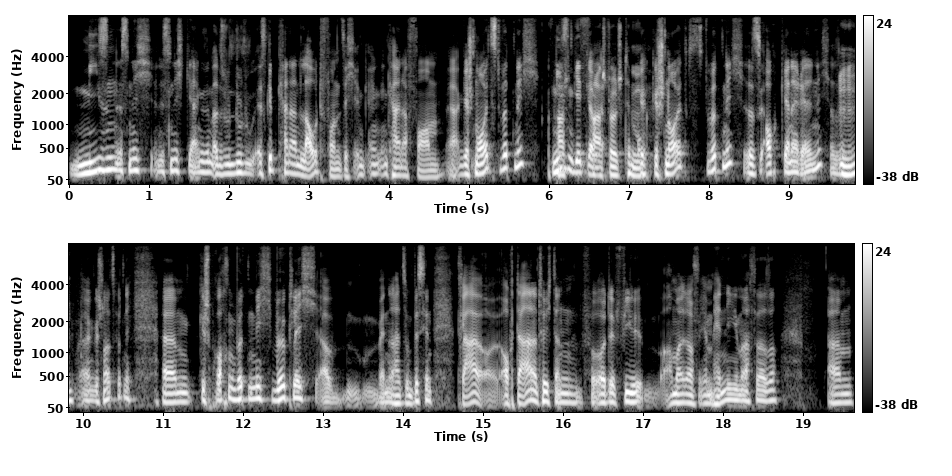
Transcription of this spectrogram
Niesen ist nicht, ist nicht gern gesehen. Also du, du, es gibt keinen Laut von sich in, in, in keiner Form. Ja, geschneuzt wird nicht. Niesen geht Fahrstuhlstimmung. Geschneuzt wird nicht. Das ist auch generell nicht. Also mhm. äh, geschneuzt wird nicht. Ähm, gesprochen wird nicht wirklich. Äh, wenn dann halt so ein bisschen. Klar, auch da natürlich dann für Leute viel haben halt auf ihrem Handy gemacht oder so. Ähm,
